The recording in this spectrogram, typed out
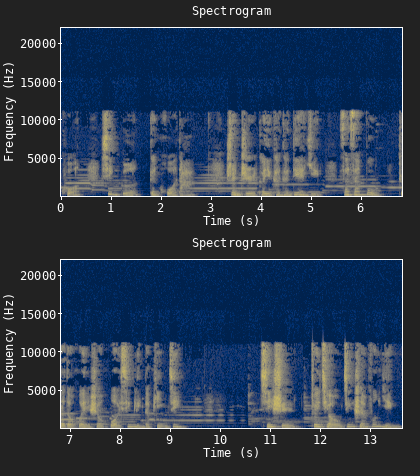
阔，性格更豁达。甚至可以看看电影、散散步，这都会收获心灵的平静。其实，追求精神丰盈，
